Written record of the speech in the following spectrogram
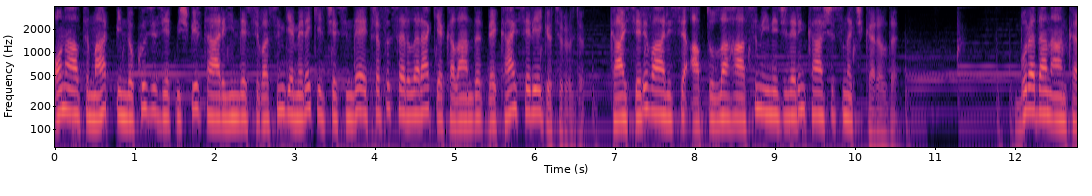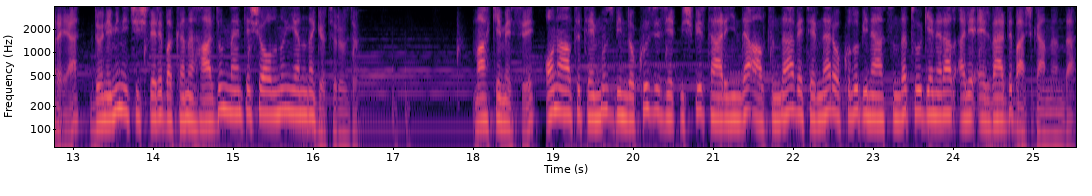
16 Mart 1971 tarihinde Sivas'ın Gemerek ilçesinde etrafı sarılarak yakalandı ve Kayseri'ye götürüldü. Kayseri valisi Abdullah Hasım İğnecilerin karşısına çıkarıldı. Buradan Ankara'ya, dönemin İçişleri Bakanı Haldun Menteşeoğlu'nun yanına götürüldü. Mahkemesi, 16 Temmuz 1971 tarihinde Altındağ Veteriner Okulu binasında Tuğgeneral Ali Elverdi başkanlığında,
